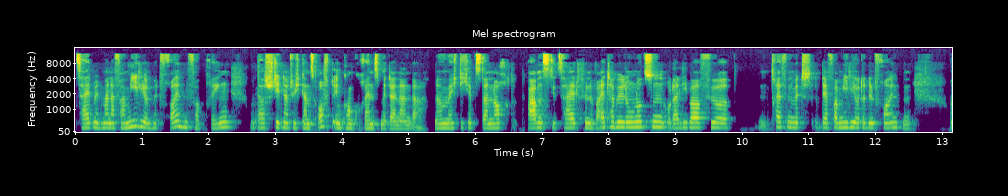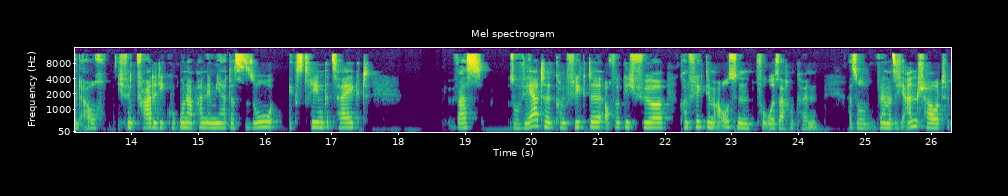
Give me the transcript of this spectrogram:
Zeit mit meiner Familie und mit Freunden verbringen. Und das steht natürlich ganz oft in Konkurrenz miteinander. Ne, möchte ich jetzt dann noch abends die Zeit für eine Weiterbildung nutzen oder lieber für Treffen mit der Familie oder den Freunden? Und auch, ich finde gerade die Corona-Pandemie hat das so extrem gezeigt, was so Wertekonflikte auch wirklich für Konflikte im Außen verursachen können. Also wenn man sich anschaut,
